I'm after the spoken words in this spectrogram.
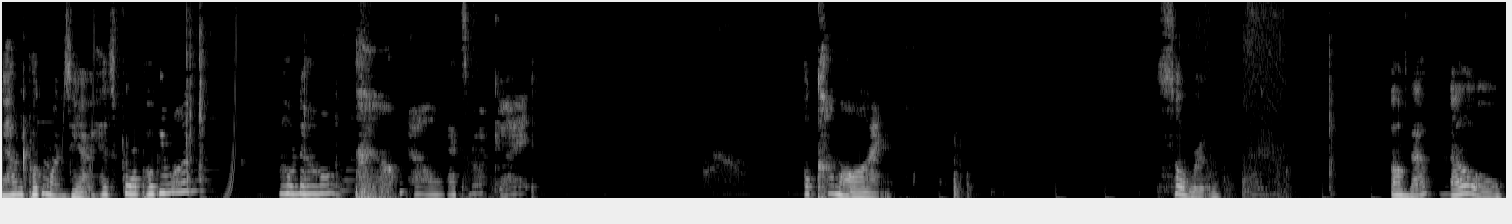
How many Pokemon does he have? He has four Pokemon? Oh no. Oh no, that's not good. Oh, come on. So rude. Oh, that? Oh.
